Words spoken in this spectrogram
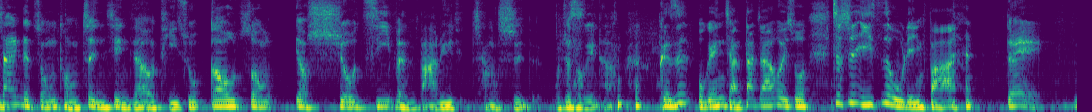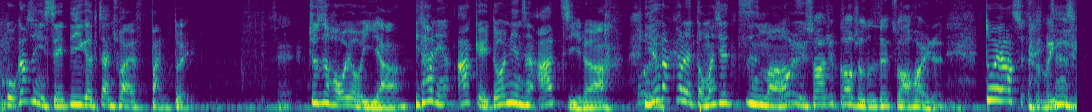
下一个总统政见只要有提出高中要修基本法律常识的，我就投给他。可是我跟你讲，大家会说这是一四五零法案，对。我告诉你，谁第一个站出来反对？谁？就是侯友谊啊！他连阿给都念成阿吉了啊！你觉得他看得懂那些字吗？侯友宜说他去高雄都是在抓坏人。对啊，什么意思？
